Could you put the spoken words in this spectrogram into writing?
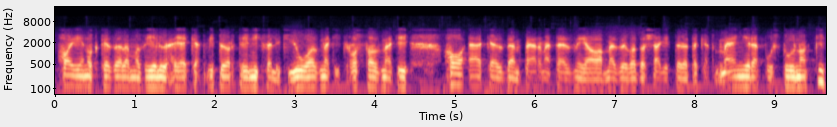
ha én ott kezelem az élőhelyeket, mi történik velük, jó az nekik, rossz az nekik, ha elkezdem permetezni a mezőgazdasági területeket, mennyire pusztulnak ki,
